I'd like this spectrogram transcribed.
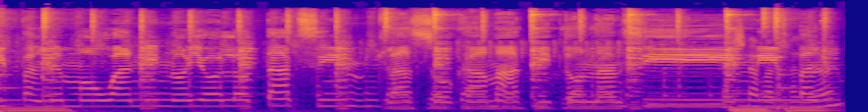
Ipalnemo wani no yolotatzin, Tlazoka mati Tonantzin. Kaixo, arratsaldeon.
